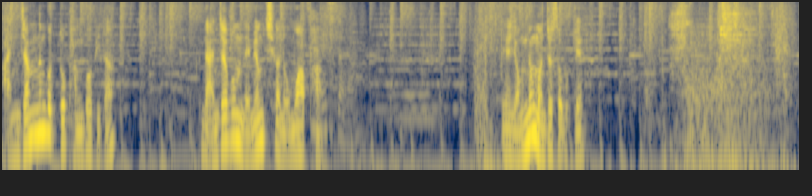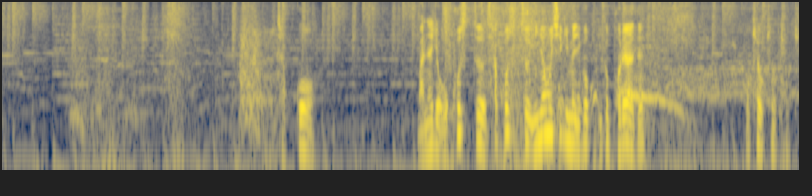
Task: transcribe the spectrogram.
안 잡는 것도 방법이다. 근데 안 잡으면 내 명치가 너무 아파. 얘 영능 먼저 써볼게. 잡고 만약에 5코스트, 4코스트 인형의식이면 이거 이거 버려야 돼. 오케이 오케이 오케이 오케이.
